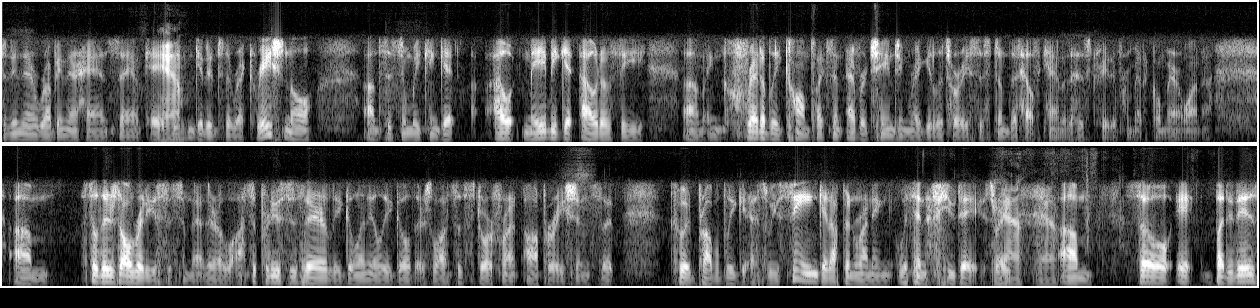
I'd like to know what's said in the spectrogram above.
sitting there rubbing their hands, saying, "Okay, Yeah. if we can get into the recreational um, system, we can get out, maybe get out of the um, incredibly complex and ever-changing regulatory system that Health Canada has created for medical marijuana." Um, so there's already a system there. There are lots of producers there, legal and illegal. There's lots of storefront operations that could probably, as we've seen, get up and running within a few days, right? Yeah, yeah. Um, so, it, but it is.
